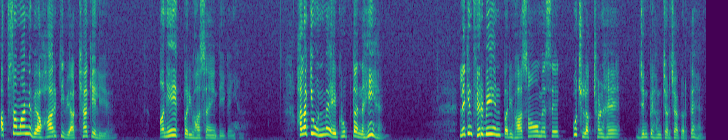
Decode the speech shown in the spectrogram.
अब सामान्य व्यवहार की व्याख्या के लिए अनेक परिभाषाएँ दी गई हैं। हालाँकि उनमें एकरूपता नहीं है, लेकिन फिर भी इन परिभाषाओं में से कुछ लक्षण हैं जिन पे हम चर्चा करते हैं।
